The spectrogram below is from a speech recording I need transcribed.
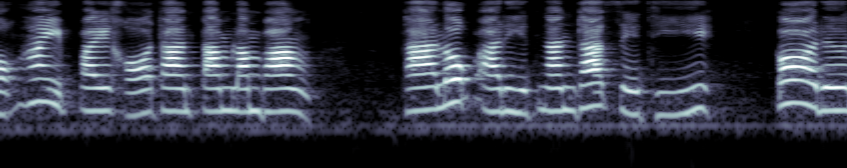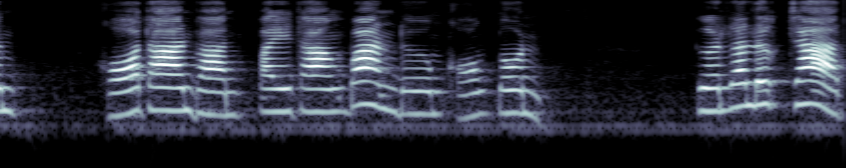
อกให้ไปขอทานตามลำพัง ทารกอดีตนันทเศรษฐี ก็เดินขอทานผ่านไปทางบ้านเดิมของตน เกิดระลึกชาติ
